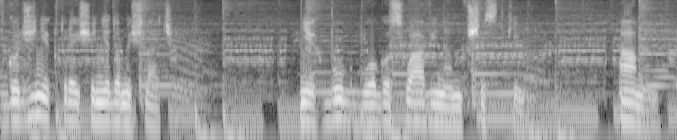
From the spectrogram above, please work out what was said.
w godzinie, której się nie domyślacie. Niech Bóg błogosławi nam wszystkim. Amen.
